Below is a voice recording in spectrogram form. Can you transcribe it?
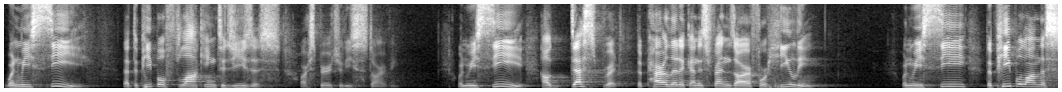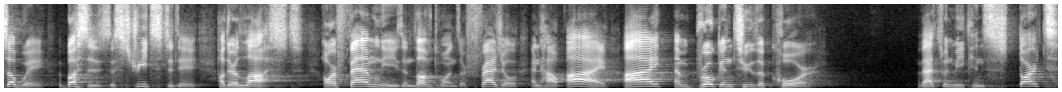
when we see that the people flocking to Jesus are spiritually starving, when we see how desperate the paralytic and his friends are for healing, when we see the people on the subway, the buses, the streets today, how they're lost, how our families and loved ones are fragile, and how I, I am broken to the core. That's when we can start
